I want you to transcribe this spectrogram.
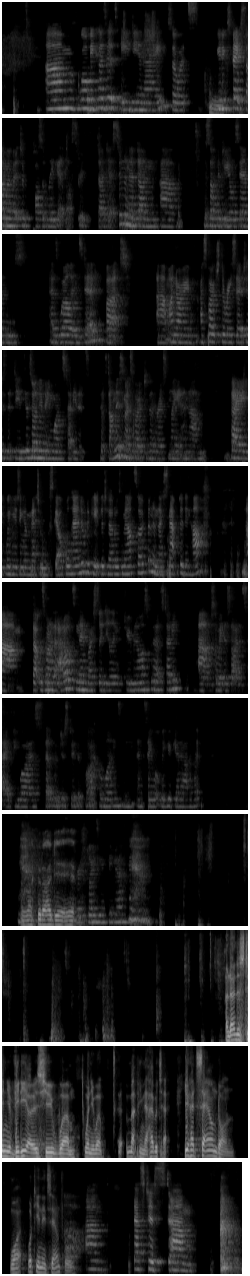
Um, well, because it's eDNA, so it's. You'd expect some of it to possibly get lost through digestion, and they've done um, esophageal samples as well instead. But um, I know I spoke to the researchers that did. There's only been one study that's that's done this, and I spoke to them recently, and um, they were using a metal scalpel handle to keep the turtle's mouths open, and they snapped it in half. Um, that was one of the adults, and they're mostly dealing with juveniles for that study. Um, so we decided safety wise that we'd just do the cloacal ones and, and see what we could get out of it. Well, good idea, yeah. I noticed in your videos, you um, when you were mapping the habitat, you had sound on. What what do you need sound for? Um, that's just um,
